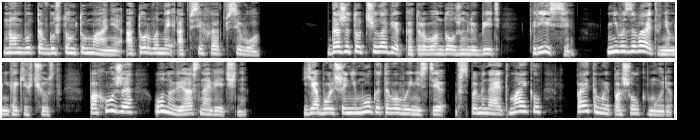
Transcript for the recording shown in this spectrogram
но он будто в густом тумане, оторванный от всех и от всего. Даже тот человек, которого он должен любить, Крисси, не вызывает в нем никаких чувств. Похоже, он увяз навечно. «Я больше не мог этого вынести», — вспоминает Майкл, поэтому и пошел к морю.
